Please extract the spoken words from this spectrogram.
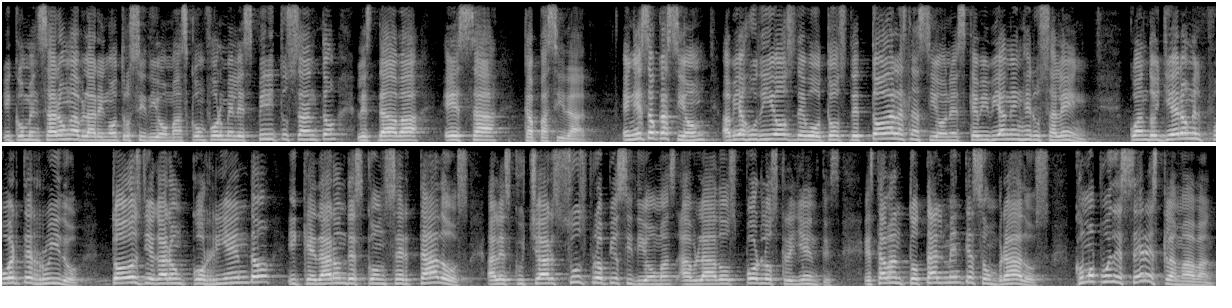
y comenzaron a hablar en otros idiomas conforme el Espíritu Santo les daba esa capacidad. En esa ocasión había judíos devotos de todas las naciones que vivían en Jerusalén. Cuando oyeron el fuerte ruido, todos llegaron corriendo y quedaron desconcertados al escuchar sus propios idiomas hablados por los creyentes. Estaban totalmente asombrados. ¿Cómo puede ser? exclamaban.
